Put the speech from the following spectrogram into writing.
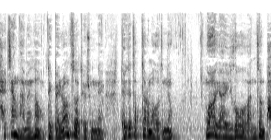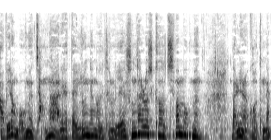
살짝 나면서 되게 밸런스가 되게 좋네. 되게 짭짤하거든요. 와, 야 이거 완전 밥이랑 먹으면 장난 아니겠다 이런 생각이 드는. 얘 순살로 시켜서 집안 먹으면 난리 날 것 같은데.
